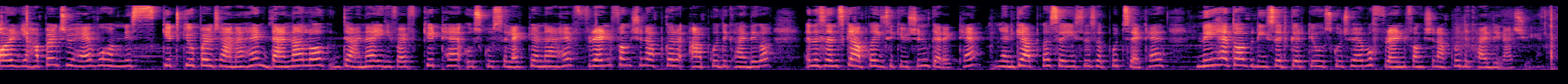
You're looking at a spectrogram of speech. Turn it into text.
और यहाँ पर जो है, वो हमने किट के ऊपर जाना है। डायनालॉग डायना 85 किट है, उसको सेलेक्ट करना है। फ्रेंड फ़ंक्शन आपका, आपको दिखाई देगा। इन द सेंस कि आपका एग्जीक्यूशन करेक्ट है, यानी कि आपका सही से सब कुछ सेट है। नहीं है तो आप रीसेट करके उसको जो है, वो फ्रेंड फ़ंक्शन आपको दिखाई देना चाहिए।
